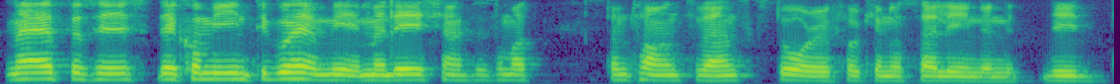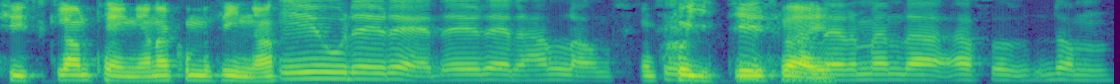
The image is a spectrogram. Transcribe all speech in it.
Nej, precis. Det kommer ju inte gå hem i, men det känns ju som att de tar en svensk story för att kunna sälja in den. Det är Tyskland pengarna kommer finnas. Jo, det är ju det. Det är ju det det handlar om. De Tysk- skiter i Tyskland Sverige. är de enda, alltså de,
